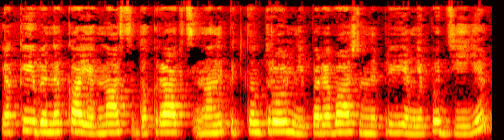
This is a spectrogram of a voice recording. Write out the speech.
який виникає внаслідок реакції на непідконтрольні, переважно неприємні події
